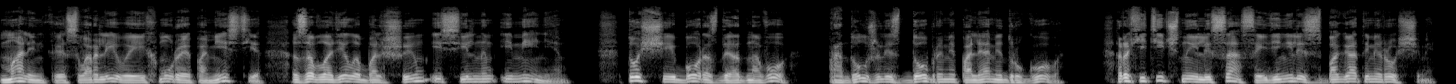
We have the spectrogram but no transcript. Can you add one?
Маленькое, сварливое и хмурое поместье завладело большим и сильным имением. Тощие борозды одного продолжились добрыми полями другого. Рахитичные леса соединились с богатыми рощами,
